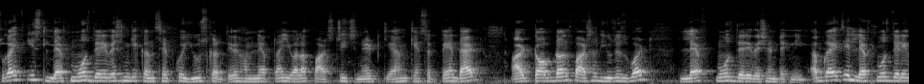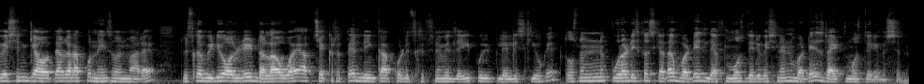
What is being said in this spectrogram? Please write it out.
सो गाइज़ इस लेफ़्ट मोस्ट डेरिवेशन के कंसेप्ट को यूज़ करते हुए हमने अपना ये वाला पार्सल जनरेट किया। हम कह सकते हैं that our top down parser use is what left most derivation technique अब गाइज़ ये लेफ़्ट मोस्ट डेरिवेशन क्या होता है? अगर आपको नहीं समझ में आ रहा है तो इसका वीडियो ऑलरेडी डला हुआ है, आप चेक कर सकते हैं लिंक आपको डिस्क्रिप्शन में मिल जाएगी पूरी प्लेलिस्ट की ओके तो उसमें हमने पूरा डिस्कस किया था what is left most derivation and what is right most derivation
